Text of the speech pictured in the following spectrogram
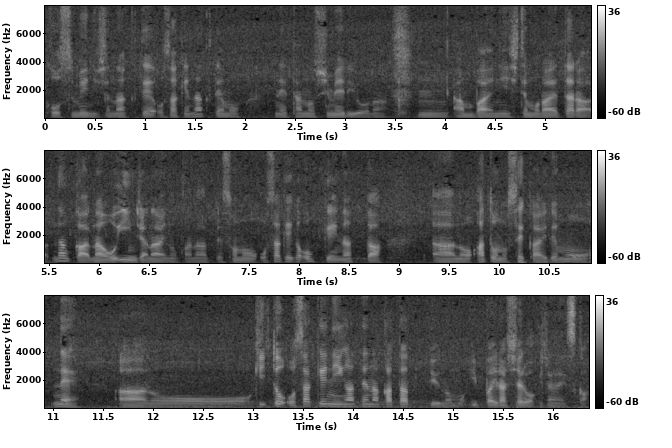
コースメニューじゃなくてお酒なくても、ね、楽しめるような、うん、塩梅にしてもらえたらなんかなおいいんじゃないのかなってそのお酒が OK になったあの後の世界でもねあのー、きっとお酒苦手な方っていうのもいっぱいいらっしゃるわけじゃないですか、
